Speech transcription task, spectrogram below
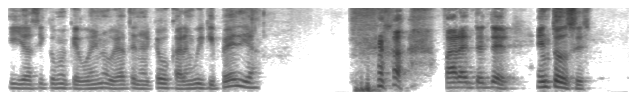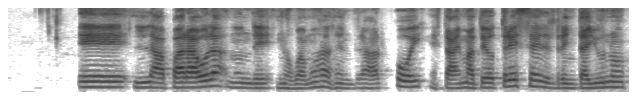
Y yo así como que, bueno, voy a tener que buscar en Wikipedia para entender. Entonces, eh, la parábola donde nos vamos a centrar hoy está en Mateo 13, del 31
